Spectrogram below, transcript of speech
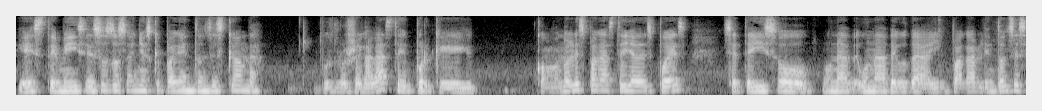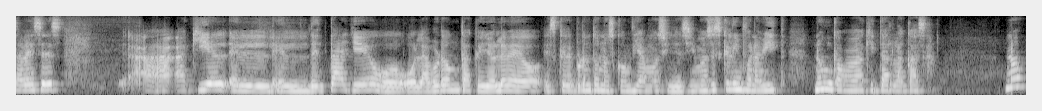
Este, me dice, esos dos años que pagué, entonces, ¿qué onda? Pues los regalaste porque como no les pagaste ya después, se te hizo una, una deuda impagable. Entonces, a veces aquí el, detalle o, la bronca que yo le veo es que de pronto nos confiamos y decimos, es que el Infonavit nunca me va a quitar la casa. No,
